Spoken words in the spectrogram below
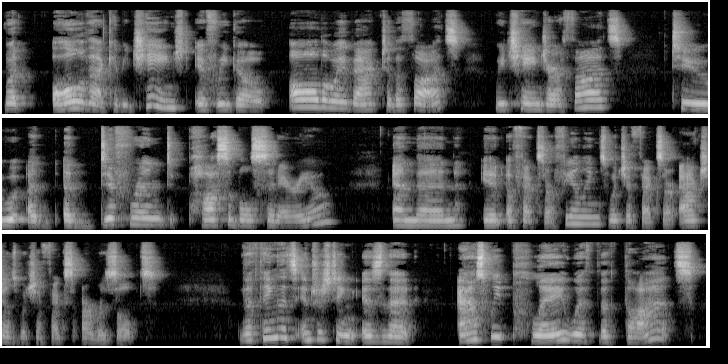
But all of that can be changed if we go, all the way back to the thoughts. We change our thoughts to a, a different possible scenario, and then it affects our feelings, which affects our actions, which affects our results. The thing that's interesting is that as we play with the thoughts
